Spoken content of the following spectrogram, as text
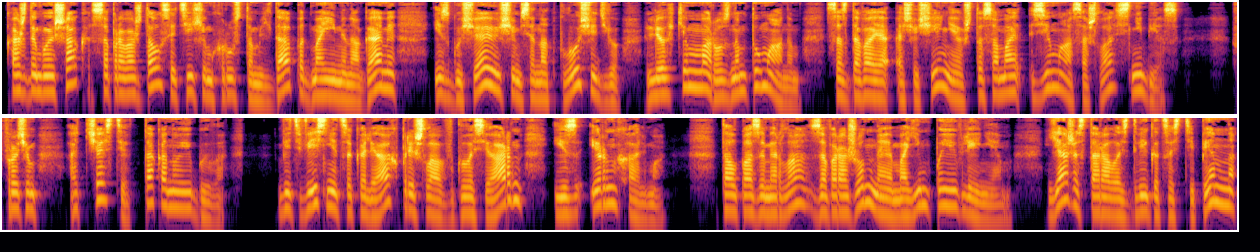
Каждый мой шаг сопровождался тихим хрустом льда под моими ногами и сгущающимся над площадью легким морозным туманом, создавая ощущение, что сама зима сошла с небес. Впрочем, отчасти так оно и было. Ведь вестница Калиах пришла в Гласиарн из Ирнхальма. Толпа замерла, завороженная моим появлением. Я же старалась двигаться степенно,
